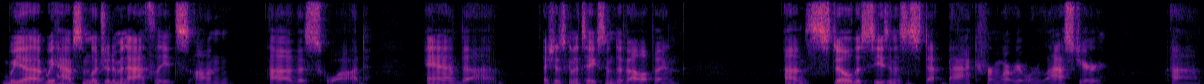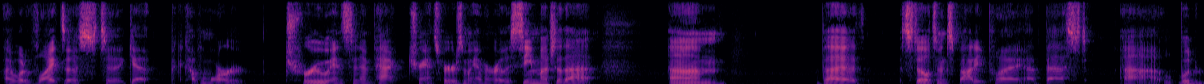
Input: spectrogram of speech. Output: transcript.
we uh, we have some legitimate athletes on uh, this squad, and uh, it's just going to take some developing. Um, still, this season is a step back from where we were last year. Um, I would have liked us to get a couple more true instant impact transfers, and we haven't really seen much of that. Um, but still it's in spotty play at best. Uh, would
